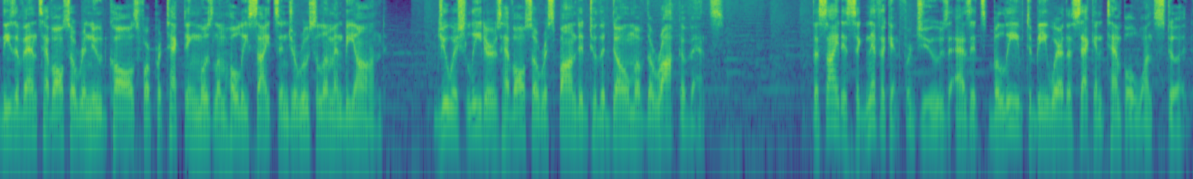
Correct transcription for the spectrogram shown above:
These events have also renewed calls for protecting Muslim holy sites in Jerusalem and beyond. Jewish leaders have also responded to the Dome of the Rock events, the site is significant for Jews as it's believed to be where the Second Temple once stood.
